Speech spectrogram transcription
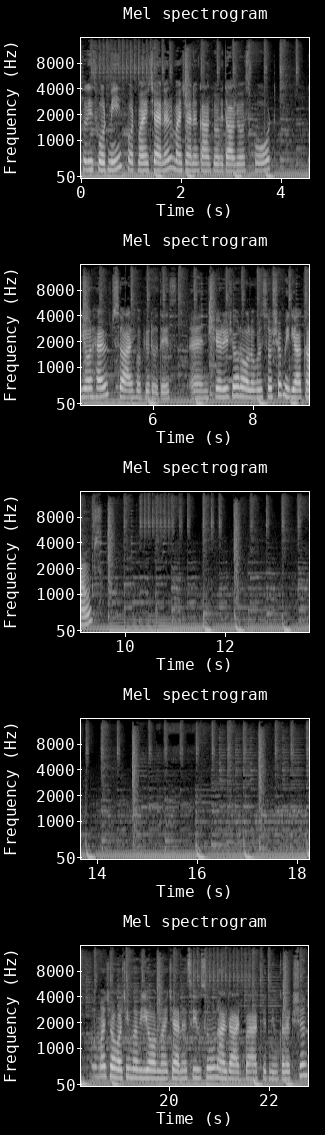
Please support me support my channel. My channel can't go without your support your help. So i hope you do this. And share it your all over social media accounts so much for watching my video on my channel. See you soon. I'll ride back with new collection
